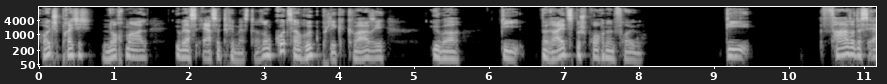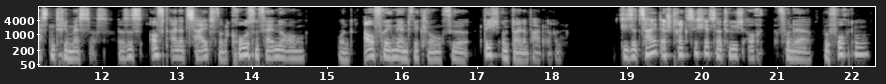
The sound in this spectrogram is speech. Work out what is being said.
Heute spreche ich nochmal über das erste Trimester. So ein kurzer Rückblick quasi über die bereits besprochenen Folgen. Die Phase des ersten Trimesters. Das ist oft eine Zeit von großen Veränderungen und aufregender Entwicklung für dich und deine Partnerin. Diese Zeit erstreckt sich jetzt natürlich auch von der Befruchtung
